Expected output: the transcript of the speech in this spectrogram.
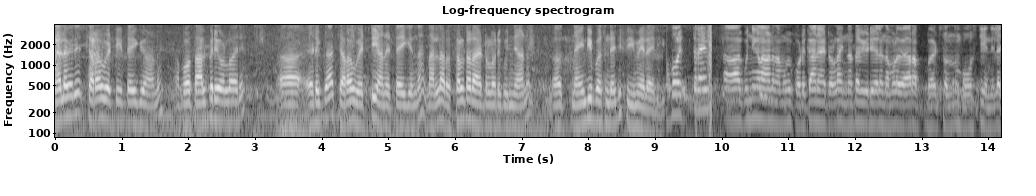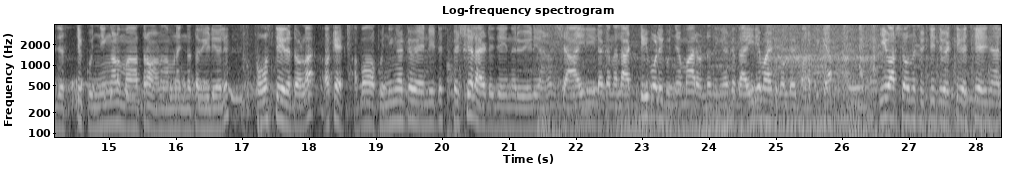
നിലവിൽ ചിറവ് വെട്ടിയിട്ടേക്കുവാണ്. അപ്പോൾ താല്പര്യമുള്ളവർ എടുക്കുക. ചിറവ് വെട്ടിയാണ് ഇട്ടേക്കുന്നത്. നല്ല റിസൾട്ടഡ് ആയിട്ടുള്ള ഒരു കുഞ്ഞാണ്. നയന്റി പെർസെന്റേജ് ഫീമെയിൽ ആയിരിക്കും. അപ്പോൾ ഇത്രയും കുഞ്ഞുങ്ങളാണ് നമുക്ക് കൊടുക്കാനായിട്ടുള്ള. ഇന്നത്തെ വീഡിയോയിൽ നമ്മൾ വേറെ ബേർഡ്സ് ഒന്നും പോസ്റ്റ് ചെയ്യുന്നില്ല. ജസ്റ്റ് കുഞ്ഞുങ്ങൾ മാത്രമാണ് നമ്മൾ ഇന്നത്തെ വീഡിയോയിൽ പോസ്റ്റ് ചെയ്തിട്ടുള്ള. ഓക്കെ അപ്പോൾ കുഞ്ഞുങ്ങൾക്ക് വേണ്ടിയിട്ട് സ്പെഷ്യലായിട്ട് ചെയ്യുന്ന ഒരു വീഡിയോ ആണ്. ഷായിരിയിലൊക്കെ നല്ല അടിപൊളി കുഞ്ഞന്മാരുണ്ട്. നിങ്ങൾക്ക് ധൈര്യമായിട്ട് കൊണ്ടുപോയി പറപ്പിക്കാം. ഈ വർഷം ഒന്ന് ചുറ്റിച്ച് വെട്ടി വെച്ച് കഴിഞ്ഞാൽ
